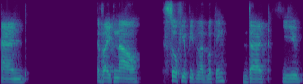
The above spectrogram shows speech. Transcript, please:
And right now so few people are booking that you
